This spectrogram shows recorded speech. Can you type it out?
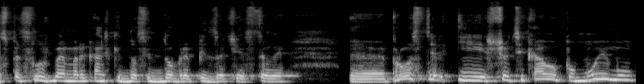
спецслужби американські досить добре підзачистили простір. І що цікаво, по-моєму,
